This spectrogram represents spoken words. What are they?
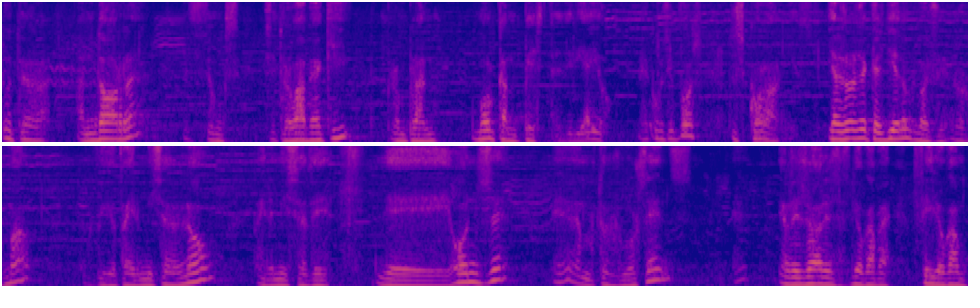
tota Andorra, doncs, se trobava aquí, però en plan molt campesta, diria jo, eh, com si fos les colònies. I aleshores aquell dia doncs, va ser normal, jo feia missa de 9, feia missa de, de 11, eh, amb tots els mossens, eh, i aleshores es, llogava, feia llogar un,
